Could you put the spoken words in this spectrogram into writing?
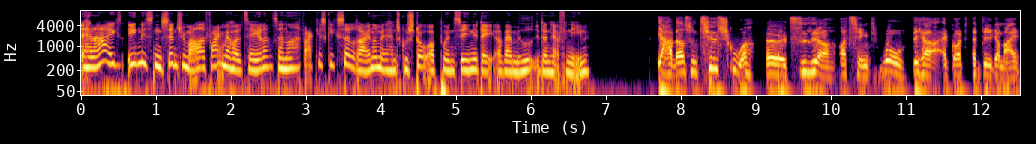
han har ikke egentlig sådan sindssygt meget erfaring med at holde taler, så han havde faktisk ikke selv regnet med, at han skulle stå op på en scene i dag og være med i den her finale jeg har været som tilskuer øh, tidligere og tænkt, wow, det her er godt, at det ikke er mig.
